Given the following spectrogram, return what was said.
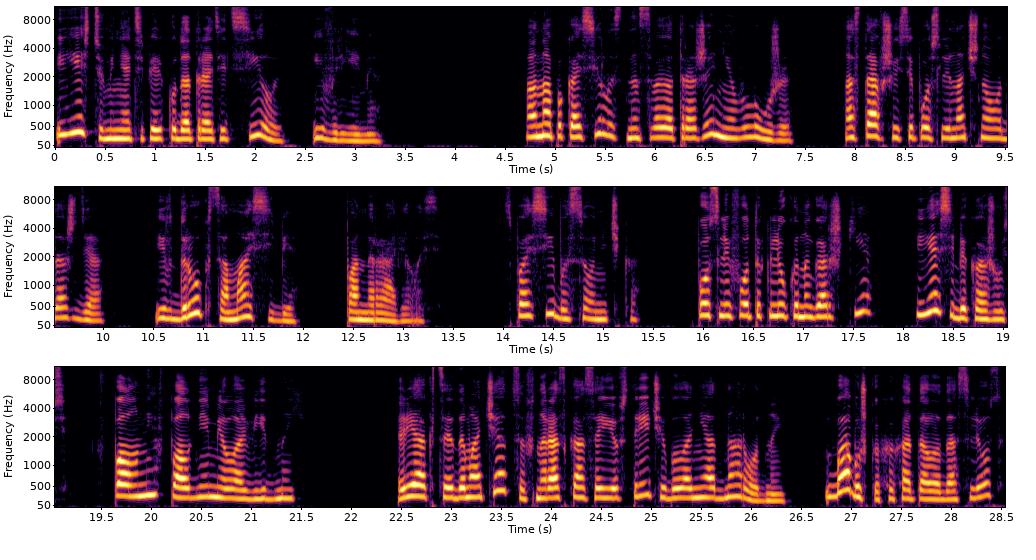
И есть у меня теперь куда тратить силы и время. Она покосилась на свое отражение в луже, оставшейся после ночного дождя, и вдруг сама себе понравилась. Спасибо, Сонечка. После фоток Люка на горшке я себе кажусь вполне-вполне миловидной. Реакция домочадцев на рассказ о ее встрече была неоднородной. Бабушка хохотала до слез,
